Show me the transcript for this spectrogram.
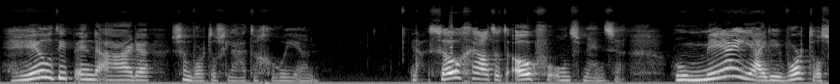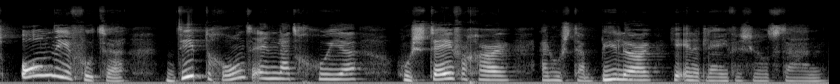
heel diep in de aarde zijn wortels laten groeien. Nou, zo geldt het ook voor ons mensen. Hoe meer jij die wortels onder je voeten diep de grond in laat groeien, hoe steviger en hoe stabieler je in het leven zult staan.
